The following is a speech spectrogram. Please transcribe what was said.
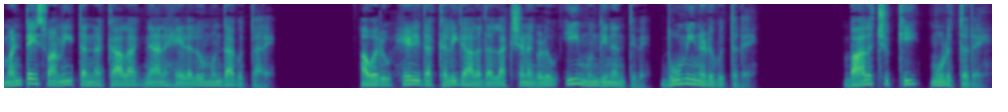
ಮಂಟೇಸ್ವಾಮಿ ತನ್ನ ಕಾಲ ಜ್ಞಾನ ಹೇಳಲು ಮುಂದಾಗುತ್ತಾರೆ. ಅವರು ಹೇಳಿದ ಕಲಿಗಾಲದ ಲಕ್ಷಣಗಳು ಈ ಮುಂದಿನಂತಿವೆ. ಭೂಮಿ ನಡುಗುತ್ತದೆ. ಬಾಲಚುಕ್ಕಿ ಮೂಡುತ್ತದೆ.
